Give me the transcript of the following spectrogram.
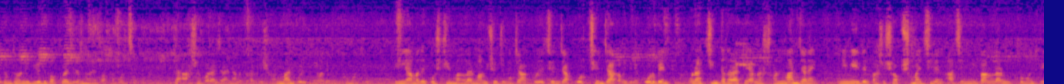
এরম ধরনের বিরোধী পক্ষরা যেরকম ধরনের কথা বলছে, এটা আশা করা যায় না। আমরা তাকে সম্মান করি, তিনি আমাদের মুখ্যমন্ত্রী। তিনি আমাদের পশ্চিমবাংলার মানুষের জন্য যা করেছেন, যা করছেন, যা আগামী দিনে করবেন, ওনার চিন্তাধারাকে আমরা সম্মান জানাই। উনি মেয়েদের পাশে সব সময় ছিলেন, আছেন উনি বাংলার মুখ্যমন্ত্রী।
